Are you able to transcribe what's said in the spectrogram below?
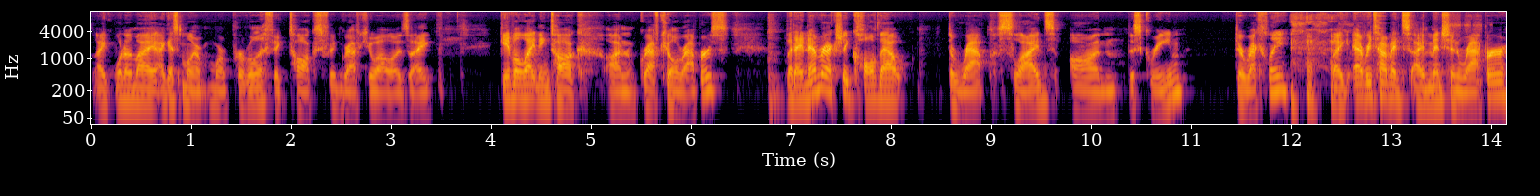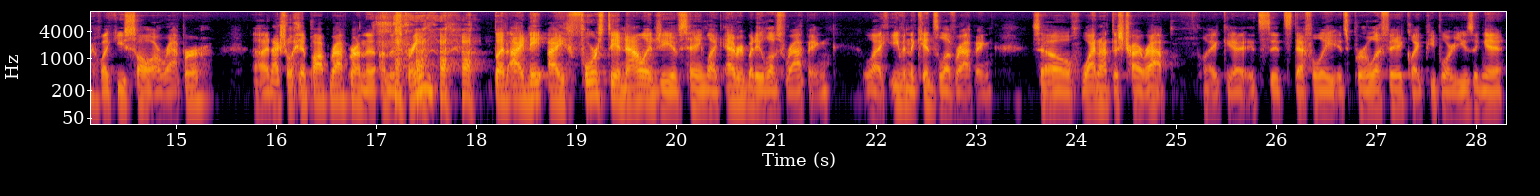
like one of my I guess more more prolific talks in GraphQL is I gave a lightning talk on GraphQL wrappers, but I never actually called out the wrap slides on the screen directly. like every time I, I mentioned rapper, like you saw a rapper, uh, an actual hip hop rapper on the on the screen. but I I forced the analogy of saying like everybody loves rapping, like even the kids love rapping. So why not just try rap? Like yeah, it's it's definitely it's prolific. Like people are using it,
